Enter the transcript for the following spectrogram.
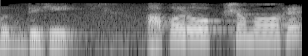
புத்திகி அபரோக்ஷமாக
